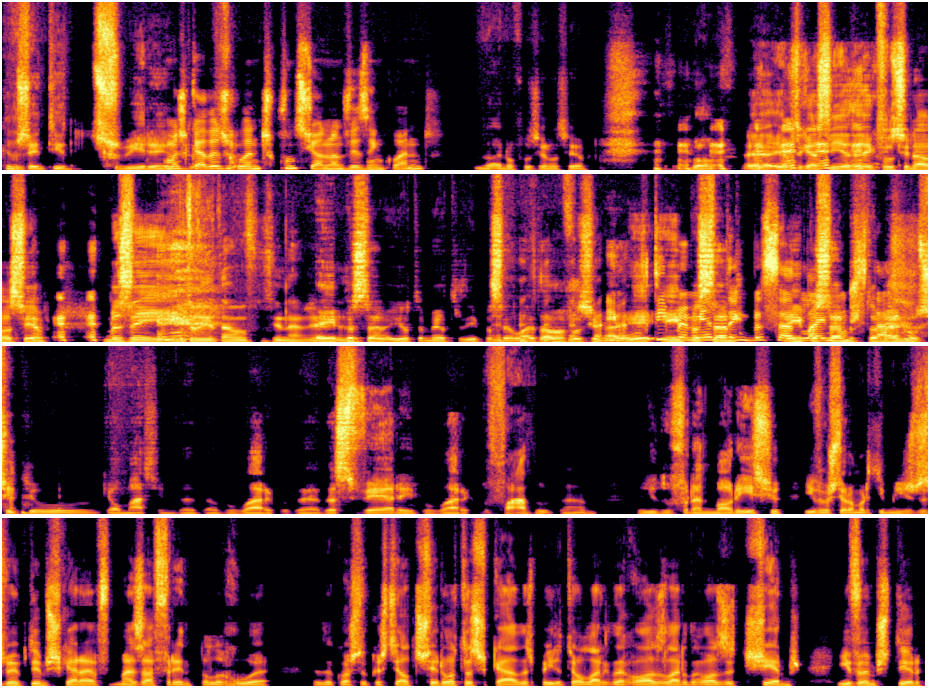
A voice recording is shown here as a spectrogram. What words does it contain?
que, no sentido de subirem. Umas escadas rolantes que funcionam de vez em quando. Não, não funcionam sempre. Bom, eh, eu tinha assim a ideia que funcionava sempre, mas aí. Outro dia estava a funcionar. Aí passei, eu também outro dia passei lá e estava a funcionar. e, ultimamente passamos, tenho passado aí lá passamos também num sítio que é o máximo da, da, do Largo da, da, Severa e do Largo do Fado não? e do Fernando Maurício e vamos ter ao Martim Muniz. Mas bem podemos chegar a, mais à frente pela rua da Costa do Castelo, descer outras escadas para ir até ao Largo da Rosa, Largo da Rosa descermos e vamos ter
